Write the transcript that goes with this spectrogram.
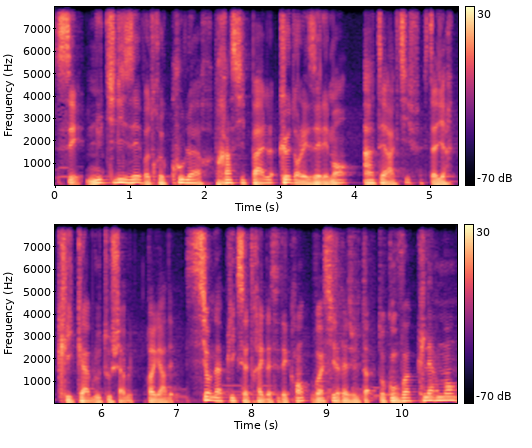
C'est n'utiliser votre couleur principale que dans les éléments interactifs, c'est-à-dire cliquable ou touchable. Regardez, si on applique cette règle à cet écran, voici le résultat. Donc on voit clairement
